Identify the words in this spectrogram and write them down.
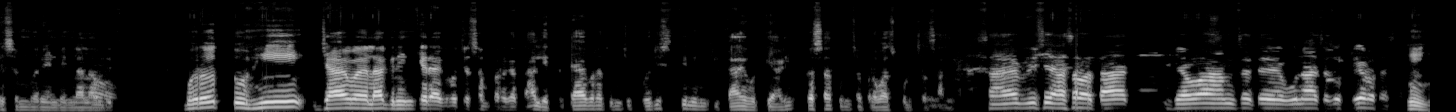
डिसेंबर एंडिंगला लावली हो. होती. बरं तुम्ही ज्या वेळेला ग्रीन केअर अॅग्रोच्या संपर्कात आले तर त्यावेळेला तुमची परिस्थिती नेमकी काय होती आणि कसा तुमचा प्रवास पुढचा चालला साहेब विषय असा होता जेव्हा आमचं ते उन्हाळ्याचा जो पिरियड होता सर, हम्म.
